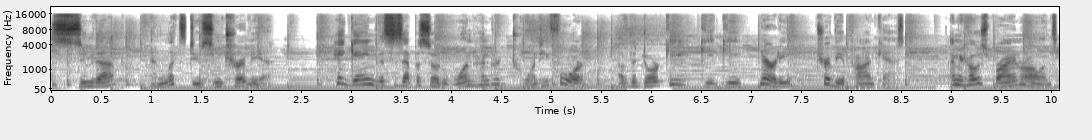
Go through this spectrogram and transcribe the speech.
Suit up and let's do some trivia. Hey, gang, this is episode 124 of the Dorky, Geeky, Nerdy Trivia Podcast. I'm your host, Brian Rollins.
